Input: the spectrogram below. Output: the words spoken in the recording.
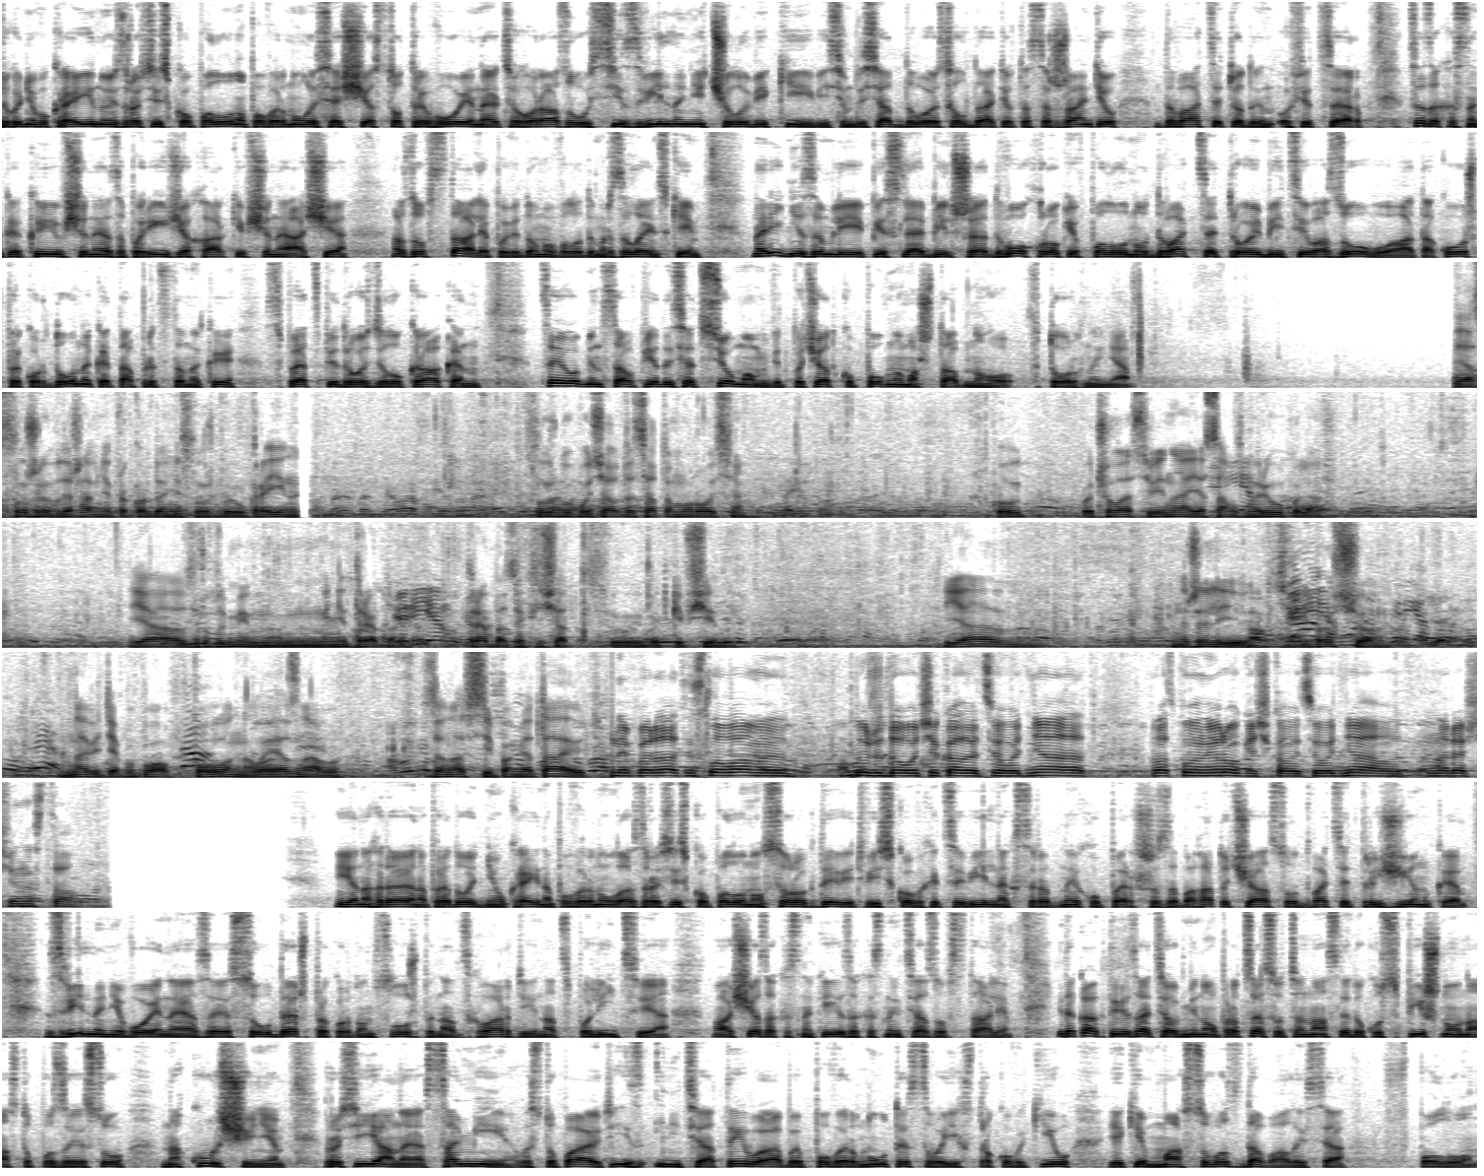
Сьогодні в Україну із російського полону повернулися ще 103 воїни. Цього разу усі звільнені чоловіки, 82 солдатів та сержантів, 21 офіцер. Це захисники Київщини, Запоріжжя, Харківщини, а ще Азовсталі. Повідомив Володимир Зеленський. На рідній землі після більше двох років полону 23 бійців Азову, а також прикордонники та представники спецпідрозділу Кракен. Цей обмін став 57-м від початку повномасштабного вторгнення. Я служив в Державній прикордонній службі України. Службу почав у 2010 році. Коли почалась війна, я сам з Маріуполя. Я зрозумів, мені треба. Треба захищати свою батьківщину. Я не жалію ні про що. Навіть я попав в полон, але я знав, за нас всі пам'ятають. Не передати словами. Дуже довго чекали цього дня. Два з половиною роки чекали цього дня, от нарешті настав. Я нагадаю, напередодні Україна повернула з російського полону 49 військових і цивільних. Серед них уперше за багато часу 23 жінки. Звільнені воїни ЗСУ, Держприкордонслужби, Нацгвардії, Нацполіція. Ну а ще захисники і захисниці Азовсталі. І така активізація обмінного процесу це наслідок успішного наступу ЗСУ на Курщині. Росіяни самі виступають із ініціативою, аби повернути своїх строковиків, які масово здавалися в полон.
